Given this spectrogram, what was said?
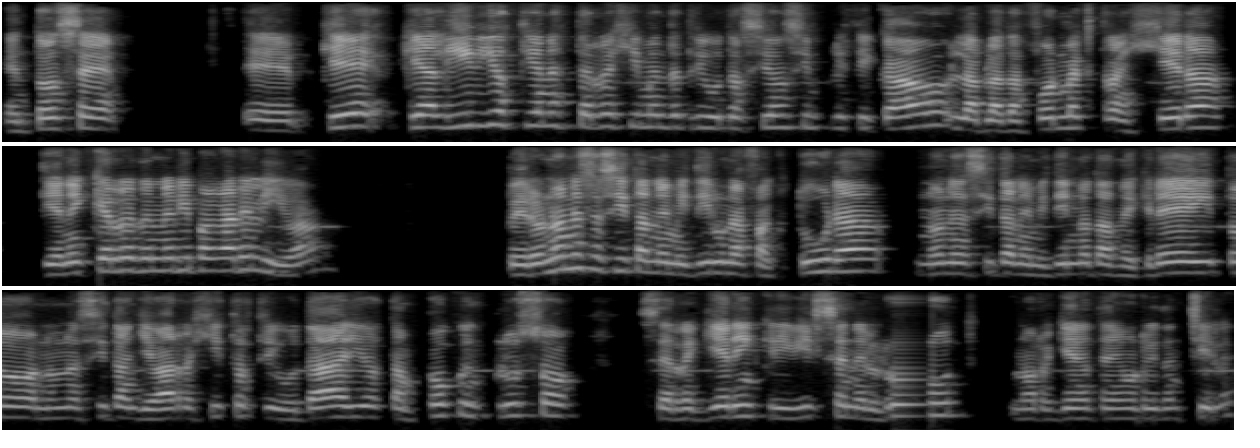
Entonces, eh, ¿qué, ¿qué, alivios tiene este régimen de tributación simplificado? La plataforma extranjera tiene que retener y pagar el IVA, pero no necesitan emitir una factura, no necesitan emitir notas de crédito, no necesitan llevar registros tributarios, tampoco incluso se requiere inscribirse en el RUT, no requieren tener un RUT en Chile.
